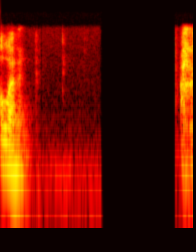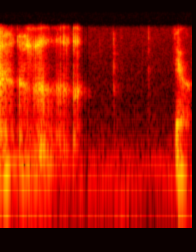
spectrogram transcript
11. There.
